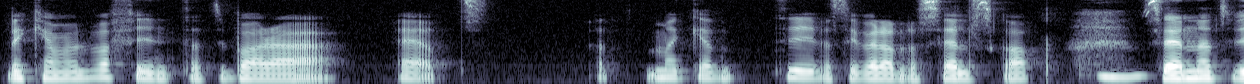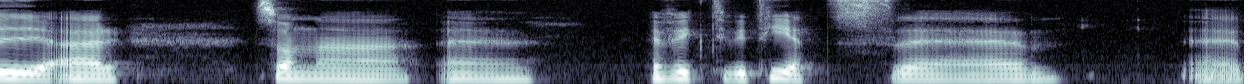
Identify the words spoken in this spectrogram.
det kan väl vara fint att det bara är att, att man kan trivas i varandras sällskap. Sen att vi är sådana eh, effektivitets... Eh, eh,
